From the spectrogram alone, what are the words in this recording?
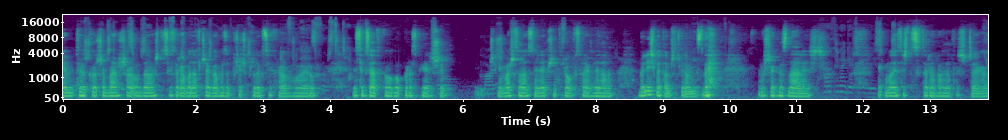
Wiem tylko, że Marshall udało się do sektora badawczego, aby zapocząć produkcję hardware'ów. Jest tak zadatkowo go po raz pierwszy. Czyli masz to nas najlepszy trop w sprawach Dylana. Byliśmy tam przed chwilą, XD. Muszę go znaleźć. Jak mogę jesteś do sektora badawczego?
